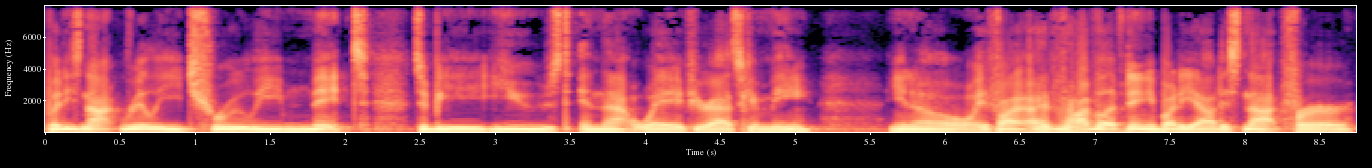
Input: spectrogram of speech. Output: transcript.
but he's not really truly meant to be used in that way, if you're asking me. You know, if I if I've left anybody out, it's not for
